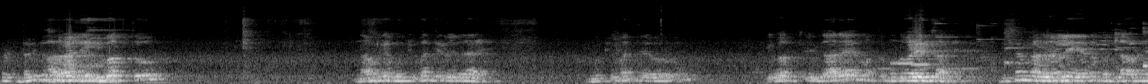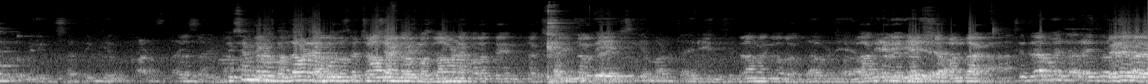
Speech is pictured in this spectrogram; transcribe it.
ಬಟ್ ದಲಿತ ಅದರಲ್ಲಿ ಇವತ್ತು ನಮಗೆ ಮುಖ್ಯಮಂತ್ರಿಗಳಿದ್ದಾರೆ. ಮುಖ್ಯಮಂತ್ರಿಯವರು ಇವತ್ತು ಇದ್ದಾರೆ ಮತ್ತು ಮುಂದುವರಿಯುತ್ತಾರೆ. ಡಿಸೆಂಬರ್ನಲ್ಲಿ ಏನು ಬದಲಾವಣೆ ಸದ್ಯಕ್ಕೆ ಏನು ಕಾಣಿಸ್ತಾ ಅಲ್ಲ ಸರ್, ಡಿಸೆಂಬರ್ ಬದಲಾವಣೆ ಆಗ್ಬೋದು ಅಂತ ಚರ್ಚೆ ಸಿದ್ದರಾಮಯ್ಯನವರು ಬದಲಾವಣೆ ಬರುತ್ತೆ ತಕ್ಷಣ ಮಾಡ್ತಾ ಇದ್ದೀನಿ. ಸಿದ್ದರಾಮಯ್ಯನವರು ಬದಲಾವಣೆ. ಬಂದಾಗ ಸಿದ್ದರಾಮಯ್ಯನವರು ಐದು ಬೇರೆ ಬೇರೆ.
